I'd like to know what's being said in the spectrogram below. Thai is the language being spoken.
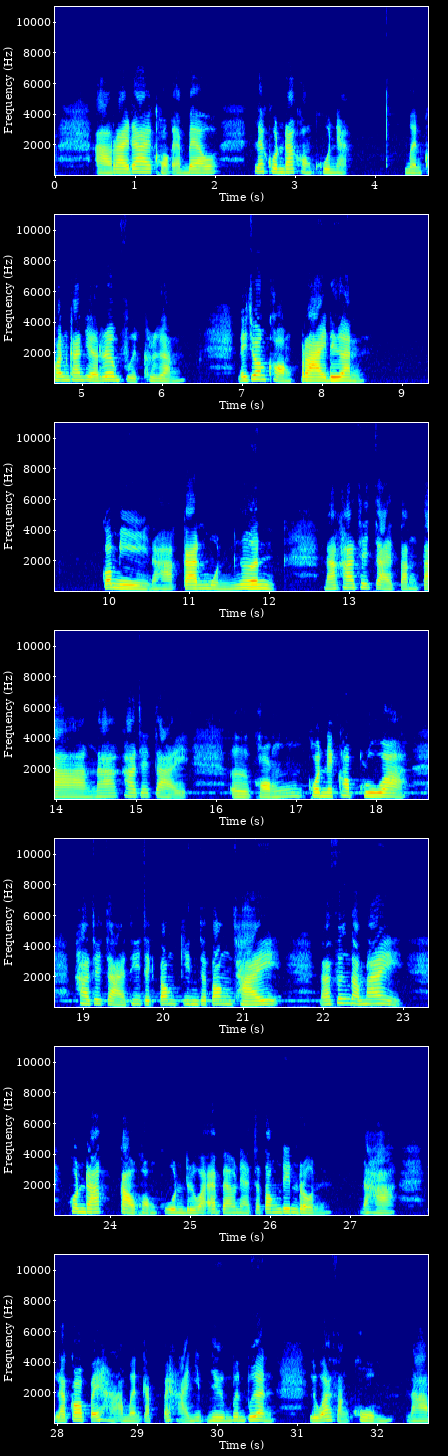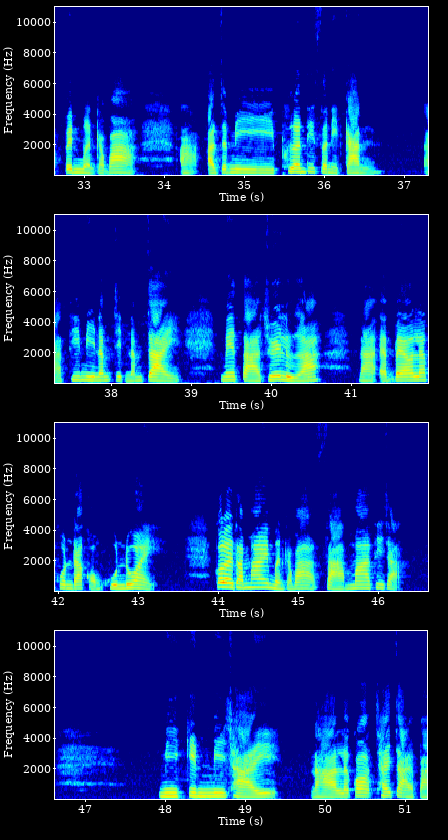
อารายได้ของแอปเบลและคนรักของคุณเนี่ย เหมือนค่อนข้างจะเริ่มฝืดเคือง ในช่วงของปลายเดือน ก็มีนะคะการหมุนเงินนะค่าใช้จ่ายต่างๆนะค่าใช้จ่ายเอ่อของคนในครอบครัว ค่าใช้จ่ายที่จะต้องกินจะต้องใช้นะซึ่งทำให้คนรักเก่าของคุณหรือว่าแอปเบลเนี่ยจะต้องดิ้นรนนะคะแล้วก็ไปหาเหมือนกับไปหาหยิบยืมเพื่อนๆ หรือว่าสังคมนะคะเป็นเหมือนกับว่า อ่าอาจจะมีเพื่อนที่สนิทกันนะที่มีน้ำจิตน้ำใจ เมตตาช่วยเหลือนะแอปเบลและคนรักของคุณด้วย ก็เลยทำให้เหมือนกับว่าสามารถที่จะมีกินมีใช้นะคะแล้วก็ใช้จ่ายไป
